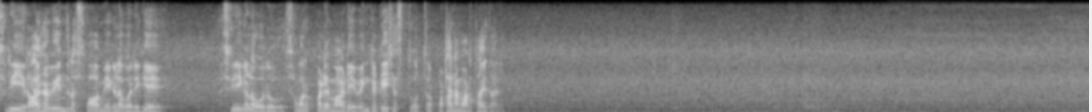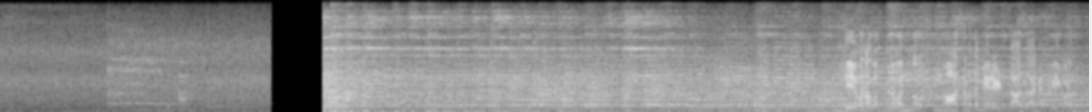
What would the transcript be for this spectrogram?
ಶ್ರೀ ರಾಘವೇಂದ್ರ ಸ್ವಾಮಿಗಳವರಿಗೆ ಶ್ರೀಗಳವರು ಸಮರ್ಪಣೆ ಮಾಡಿ ವೆಂಕಟೇಶ ಸ್ತೋತ್ರ ಪಠನ ಮಾಡ್ತಾ ಇದ್ದಾರೆ. ದೇವರ ವಸ್ತ್ರವನ್ನು ಸಿಂಹಾಸನದ ಮೇಲೆ ಇಡ್ತಾ ಇದ್ದಾರೆ ಶ್ರೀಗಳು.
